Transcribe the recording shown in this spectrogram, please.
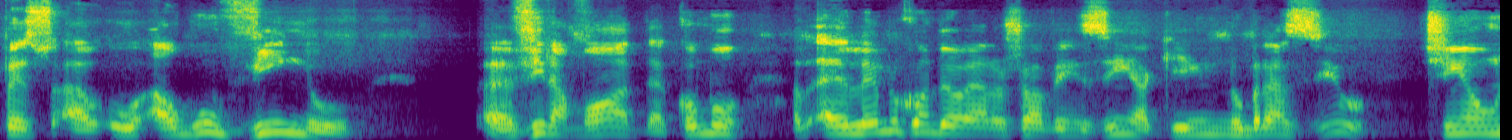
pessoa, algum vinho é, vira moda? Como eu lembro quando eu era jovenzinho aqui no Brasil, tinha um,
